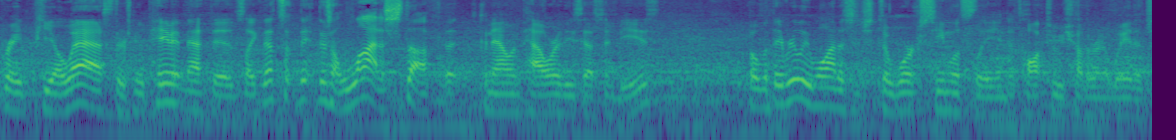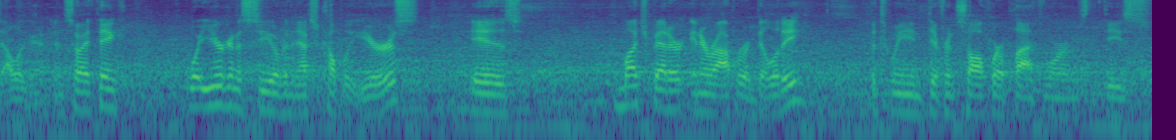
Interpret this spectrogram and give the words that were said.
great POS, there's new payment methods. Like that's there's a lot of stuff that can now empower these SMBs. But what they really want is just to work seamlessly and to talk to each other in a way that's elegant. And so I think what you're going to see over the next couple of years is much better interoperability between different software platforms that these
